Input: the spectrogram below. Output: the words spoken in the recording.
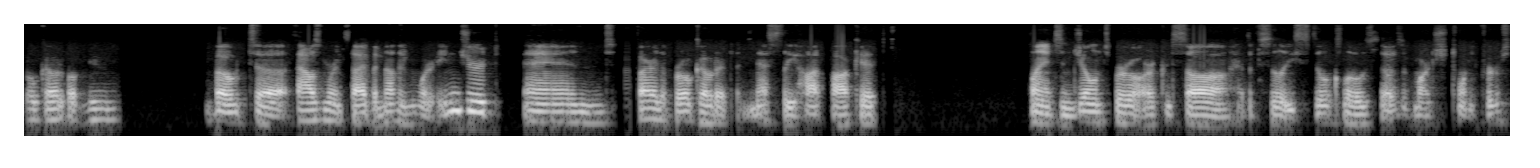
broke out about noon. About uh, a thousand were inside, but nothing were injured. And a fire that broke out at Nestle Hot Pocket plant in Jonesboro, Arkansas, the facility still closed as of March 21st.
